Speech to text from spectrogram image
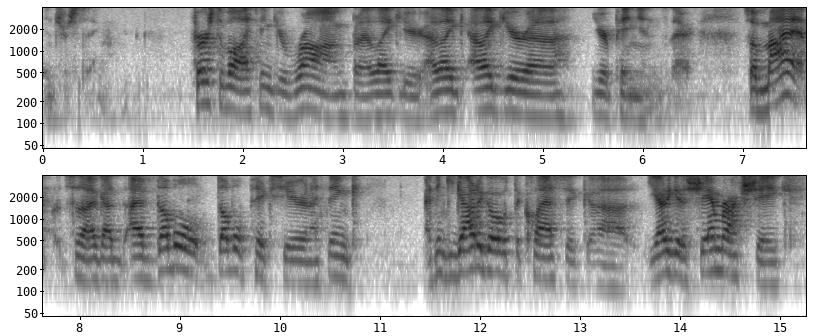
Interesting. First of all, I think you're wrong, but I like your I like I like your uh, your opinions there. So my so I got I have double double picks here, and I think I think you got to go with the classic. Uh, you got to get a Shamrock Shake.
